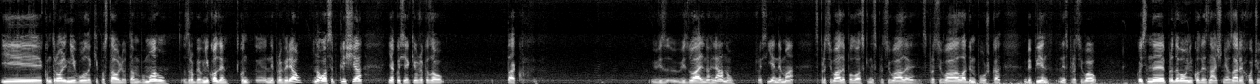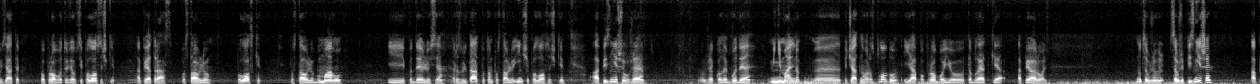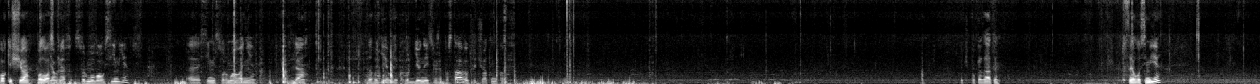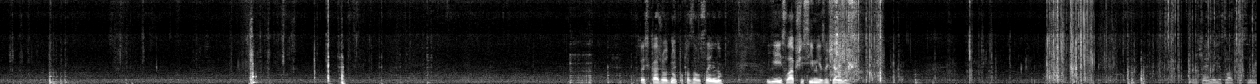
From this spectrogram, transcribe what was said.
І контрольні вулики поставлю там бумагу. Зробив. Ніколи не провіряв на осип кліща. Якось, як я вже казав, так візуально глянув, щось є, нема. Спрацювали полоски, не спрацювали, спрацювала димпушка, бепін не спрацював. Якось не придавав ніколи значення. А зараз хочу взяти, попробувати взяв ці полосочки, а п'ять раз поставлю полоски, поставлю бумагу і подивлюся результат, потім поставлю інші полосочки. А пізніше вже вже коли буде мінімально е, печатного розплоду, я попробую таблетки апіароль. Ну, це вже, це вже пізніше, а поки що полоски. Я вже сформував сім'ї. Е, сім'ї сформовані для загодівлі. Годівниці вже поставив, все чотенько. Хочу показати силу сім'ї. Хтось каже, одну показав сильно. Є і слабші сім'ї, звичайно. Звичайно, є слабші сім'ї.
